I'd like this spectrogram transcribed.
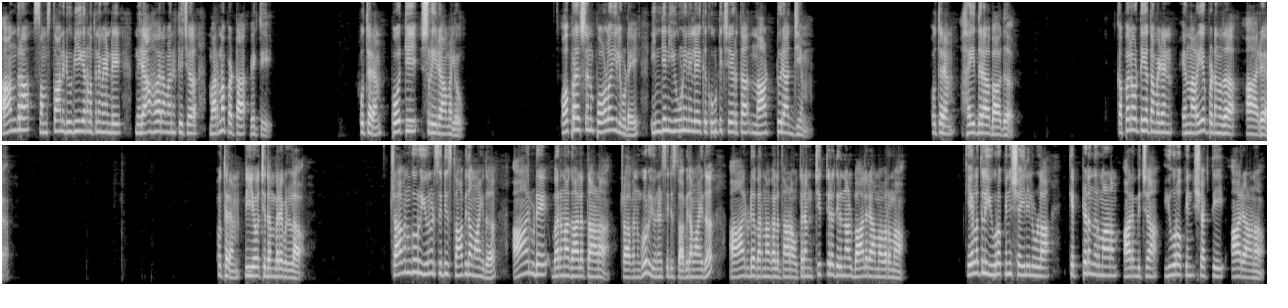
ആന്ധ്ര സംസ്ഥാന രൂപീകരണത്തിന് വേണ്ടി നിരാഹാരം അനുഷ്ഠിച്ച് മരണപ്പെട്ട വ്യക്തി. ഉത്തരം പോറ്റി ശ്രീരാമലു. ഓപ്പറേഷൻ പോളോയിലൂടെ ഇന്ത്യൻ യൂണിയനിലേക്ക് കൂട്ടിച്ചേർത്ത നാട്ടുരാജ്യം. ഉത്തരം ഹൈദരാബാദ്. കപ്പലോട്ടിയ തമിഴൻ എന്നറിയപ്പെടുന്നത് ആര്? ഉത്തരം V. O. Chidambarapillai. Travancore university സ്ഥാപിതമായത് ആരുടെ ഭരണകാലത്താണ്? ട്രാവൻകൂർ യൂണിവേഴ്സിറ്റി സ്ഥാപിതമായത് ആരുടെ ഭരണകാലത്താണ്? ഉത്തരം ചിത്തിര തിരുനാൾ ബാലരാമവർമ്മ. കേരളത്തിലെ യൂറോപ്യൻ ശൈലിയിലുള്ള കെട്ടിട നിർമ്മാണം ആരംഭിച്ച യൂറോപ്യൻ ശക്തി ആരാണ്?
